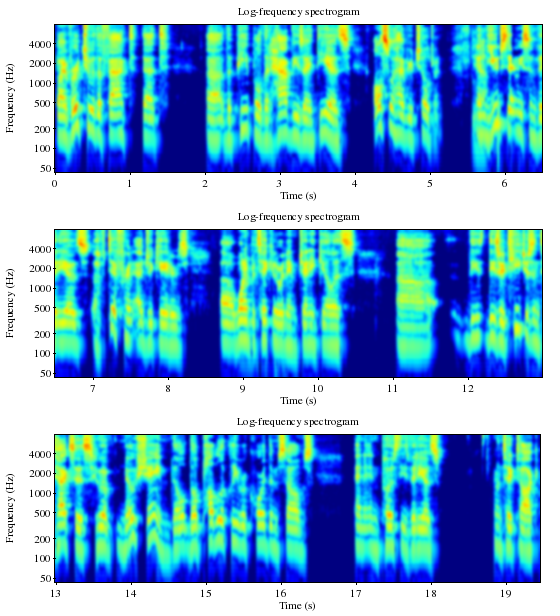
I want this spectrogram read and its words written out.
by virtue of the fact that uh, the people that have these ideas also have your children Yeah. and you sent me some videos of different educators. Uh, one in Mhm. particular named Jenny Gillis. Uh, these these are teachers in Texas who have no shame. They'll they'll publicly record themselves and and post these videos on TikTok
